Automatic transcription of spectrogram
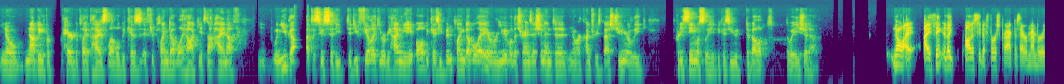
you know, not being prepared to play at the highest level because if you're playing double A hockey, it's not high enough when you got to Sioux City, did you feel like you were behind the eight ball because you'd been playing double A or were you able to transition into, you know, our country's best junior league pretty seamlessly because you developed the way you should have? No, I, I think like obviously the first practice I remember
